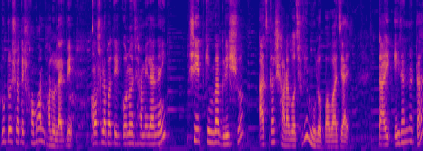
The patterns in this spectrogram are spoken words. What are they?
দুটোর সাথে সমান ভালো লাগবে। মশলাপাতির কোনো ঝামেলা নেই। শীত কিংবা গ্রীষ্ম, আজকাল সারা বছরই মূলো পাওয়া যায়। তাই এই রান্নাটা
